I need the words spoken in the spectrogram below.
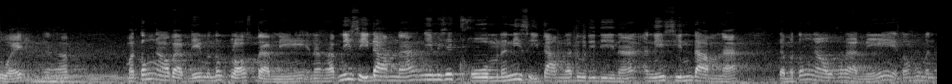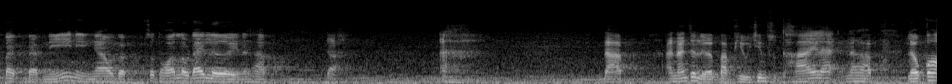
สวยๆนะครับ มันต้องเงาแบบนี้มันต้องกลอสแบบนี้นะครับ นี่สีดำนะ นี่ไม่ใช่โครมนะนี่สีดำนะดูดีๆนะ อันนี้ชิ้นดำนะ แต่มันต้องเงาขนาดนี้ต้องให้มันแบบแบบนี้นี่เงาแบบสะท้อนเราได้เลยนะครับจ้ะอ่าดับอันนั้นจะเหลือปรับผิวชิ้นสุดท้ายแล้วนะครับ แล้วก็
